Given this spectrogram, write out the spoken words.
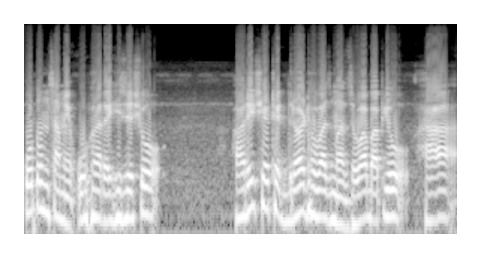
કુટુંબ સામે ઊભા રહી જશો. હરિશેઠે દ્રઢ અવાજમાં જવાબ આપ્યો, હા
